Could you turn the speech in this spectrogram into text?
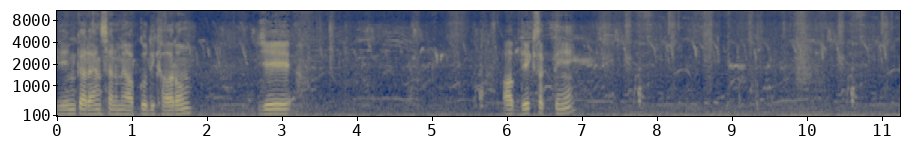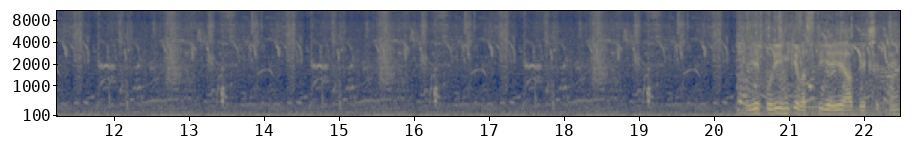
ये इनका रहन सहन मैं आपको दिखा रहा हूँ। ये आप देख सकते हैं। ये पूरी इनकी बस्ती है ये आप देख सकते हैं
